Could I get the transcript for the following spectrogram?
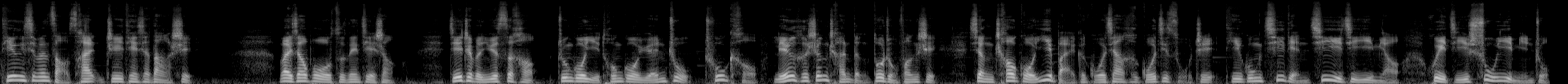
听新闻早餐知天下大事。外交部昨天介绍。截至本月四号，中国已通过援助、出口、联合生产等多种方式，向超过一百个国家和国际组织提供七点七亿剂疫苗，惠及数亿民众。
